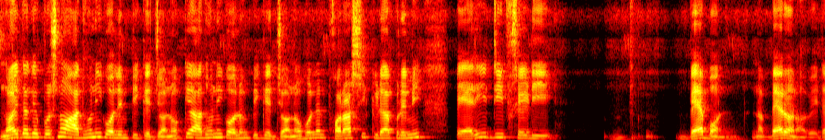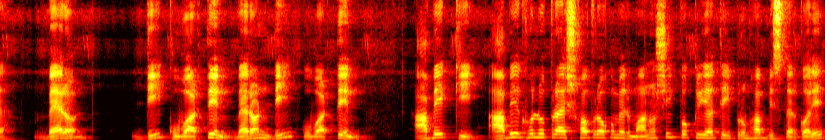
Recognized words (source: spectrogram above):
নয় দাগের প্রশ্ন, আধুনিক অলিম্পিকের জনকে, আধুনিক অলিম্পিকের জনক হলেন ফরাসি ক্রীড়াপ্রেমী প্যারি ডি ফ্রেডি ব্যাবন, না ব্যারন হবে এটা, baron de Coubertin, baron de Coubertin. আবেগ কি? আবেগ হলো প্রায় সব রকমের মানসিক প্রক্রিয়াতেই প্রভাব বিস্তার করে,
